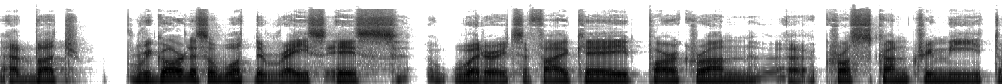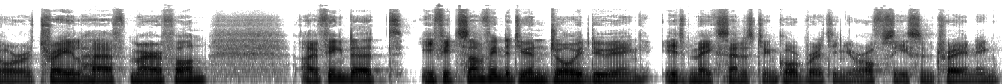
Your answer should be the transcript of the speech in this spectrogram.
Uh, but regardless of what the race is, whether it's a 5K park run, a cross country meet, or a trail half marathon, I think that if it's something that you enjoy doing, it makes sense to incorporate in your off season training.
